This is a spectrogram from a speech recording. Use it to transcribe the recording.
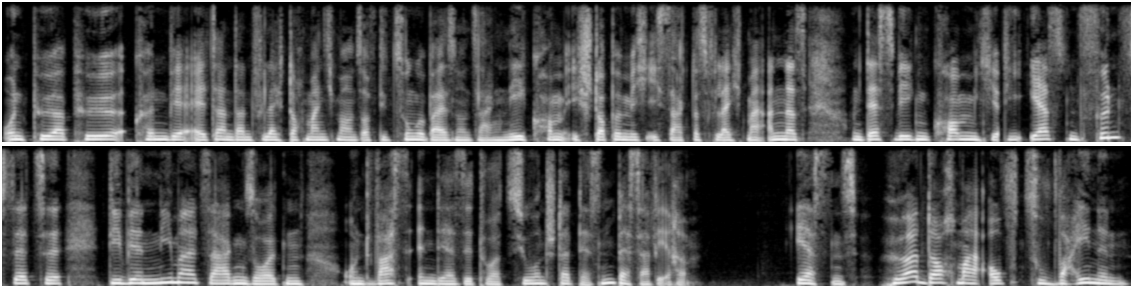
Und peu à peu können wir Eltern dann vielleicht doch manchmal uns auf die Zunge beißen und sagen, nee, komm, ich stoppe mich, ich sag das vielleicht mal anders. Und deswegen kommen hier die ersten fünf Sätze, die wir niemals sagen sollten und was in der Situation stattdessen besser wäre. Erstens, hör doch mal auf zu weinen.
